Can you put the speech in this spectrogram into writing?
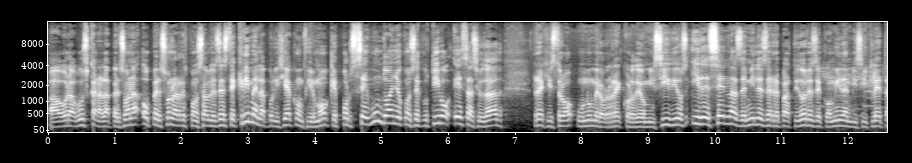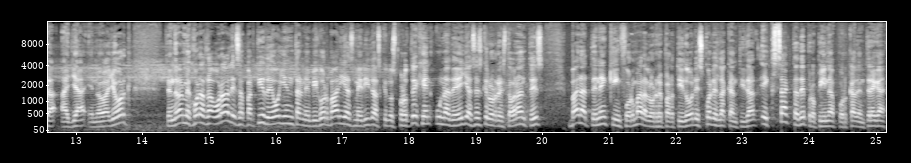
Ahora buscan a la persona o personas responsables de este crimen. La policía confirmó que por segundo año consecutivo esa ciudad registró un número récord de homicidios y decenas de miles de repartidores de comida en bicicleta allá en Nueva York. Tendrán mejoras laborales. A partir de hoy entran en vigor varias medidas que los protegen. Una de ellas es que los restaurantes van a tener que informar a los repartidores cuál es la cantidad exacta de propina por cada entrega.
